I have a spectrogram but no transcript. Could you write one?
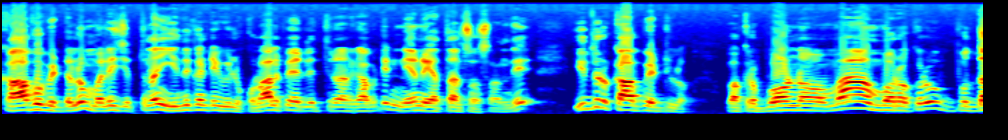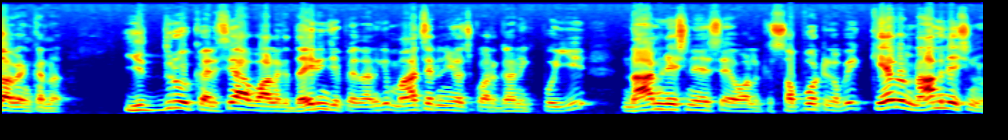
కాపు బిడ్డలు మళ్ళీ చెప్తున్నాను ఎందుకంటే వీళ్ళు కులాల పేర్లు ఎత్తున్నారు కాబట్టి నేను ఎత్తాల్సి వస్తుంది. ఇద్దరు కాపు బిడ్డలు ఒకరు బోండమ్మ మరొకరు బుద్ధా వెంకన్న. ఇద్దరూ కలిసి ఆ వాళ్ళకి ధైర్యం చెప్పేదానికి మాచర్ల నియోజకవర్గానికి పోయి నామినేషన్ వేసే వాళ్ళకి సపోర్ట్గా పోయి కేవలం నామినేషన్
